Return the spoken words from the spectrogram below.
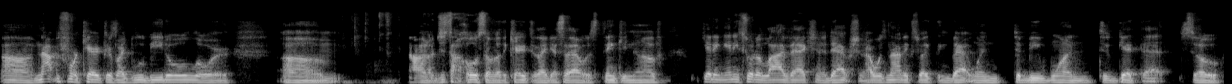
Um, not before characters like Blue Beetle or um, I don't know, just a host of other characters. Like I that I was thinking of getting any sort of live action adaptation. I was not expecting Batwing to be one to get that. So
